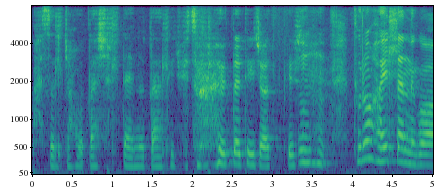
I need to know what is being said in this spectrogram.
бас л жоох удаашралтай байна уу даа л гэж би зөвхөн хувьдаа тэгж боддгийн шүү. Төрөн хоёлаа нөгөө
